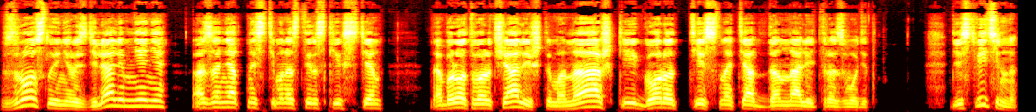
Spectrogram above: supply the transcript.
Взрослые не разделяли мнения о занятности монастырских стен, наоборот, ворчали, что монашки город теснотят да налить разводят. Действительно,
